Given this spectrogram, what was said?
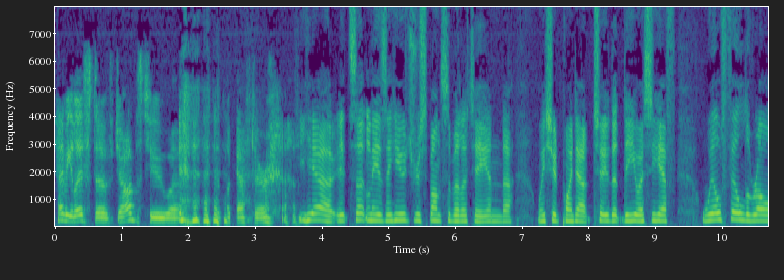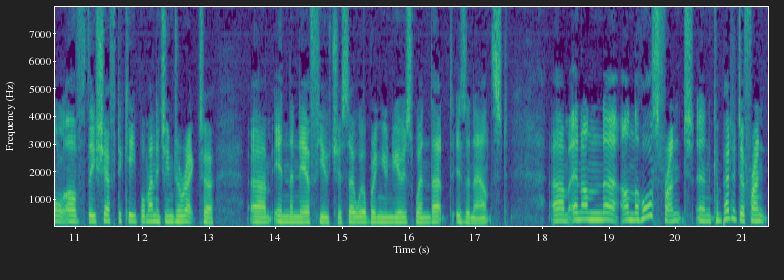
heavy list of jobs to, uh, to look after. yeah, it certainly is a huge responsibility, and uh, we should point out too that the USEF will fill the role of the chef d'equipe or managing director um, in the near future. So we'll bring you news when that is announced. Um, and on uh, on the horse front and competitor front,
